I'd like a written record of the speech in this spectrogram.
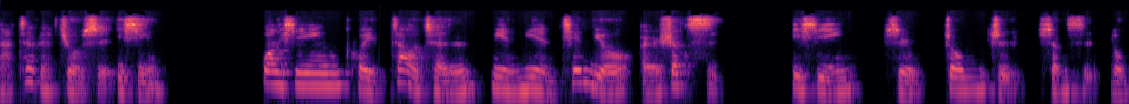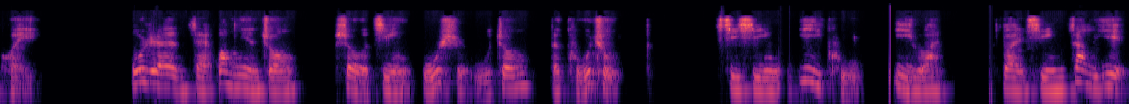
那这个就是一心，妄心会造成念念牵流而生死，一心是终止生死轮回。无人在妄念中受尽无始无终的苦楚，其心亦苦亦乱，乱心造业，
